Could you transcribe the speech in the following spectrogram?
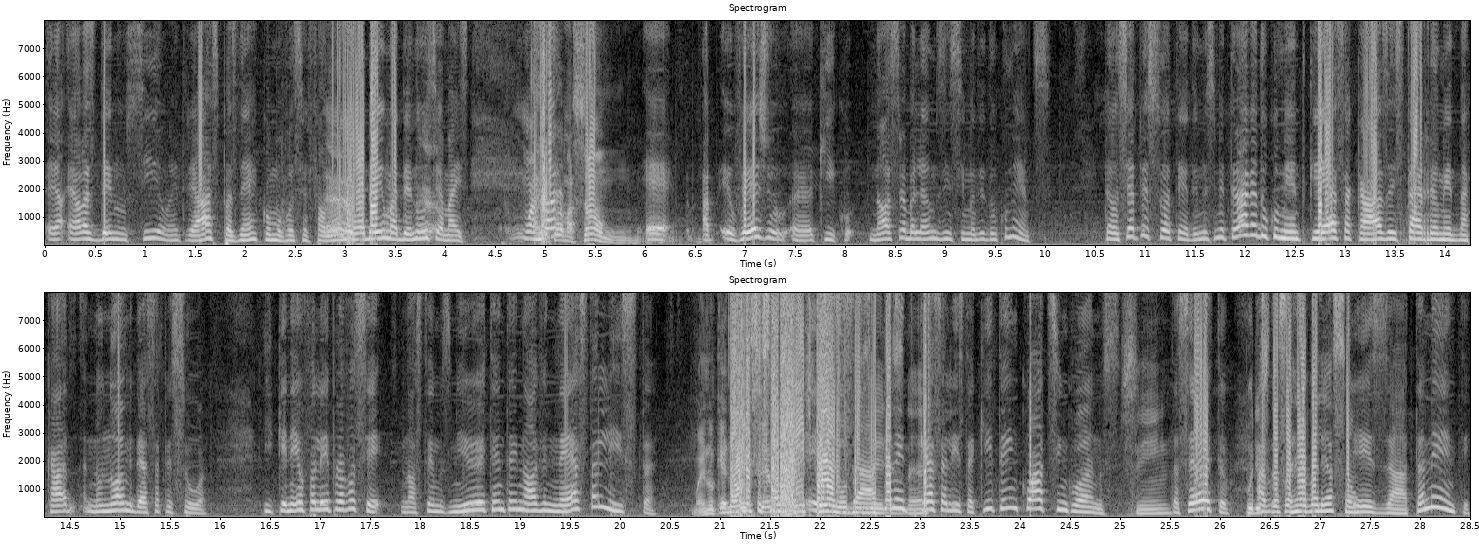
é, elas denunciam, entre aspas, né? Como você falou, não é bem uma denúncia, mas. Uma reclamação. É, eu vejo, é, Kiko, nós trabalhamos em cima de documentos. Então, se a pessoa tem a denúncia, me traga documento que essa casa está realmente na ca- no nome dessa pessoa. E que nem eu falei para você, nós temos 1089 nesta lista. Mas não quer Não dizer que não- necessariamente para todos Exatamente, eles, né? porque essa lista aqui tem 4, 5 anos. Sim. Tá certo? Por isso Agora- dessa reavaliação. Exatamente.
